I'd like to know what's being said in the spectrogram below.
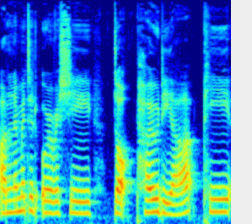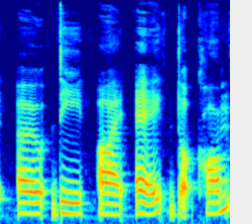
unlimitedurvashi.podia, P O D I A dot com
